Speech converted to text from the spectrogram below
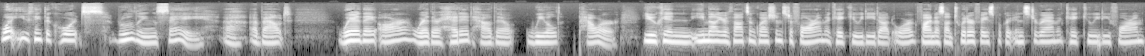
What you think the court's rulings say uh, about where they are, where they're headed, how they'll wield power. You can email your thoughts and questions to forum at kqed.org. Find us on Twitter, Facebook, or Instagram at KQED Forum.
